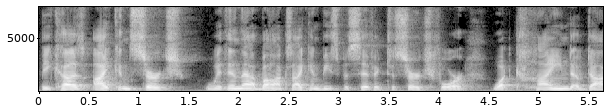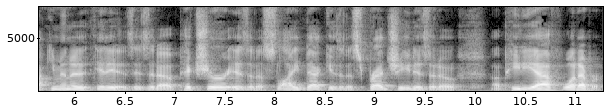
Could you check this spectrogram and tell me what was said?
because I can search within that box. I can be specific to search for what kind of document it is. Is it a picture? Is it a slide deck? Is it a spreadsheet? Is it a, a PDF? Whatever.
